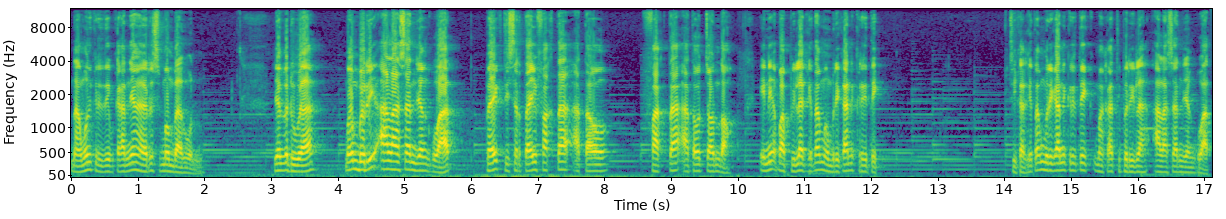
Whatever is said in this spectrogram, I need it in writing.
Namun kritikannya harus membangun. Yang kedua, memberi alasan yang kuat baik disertai fakta atau fakta atau contoh. Ini apabila kita memberikan kritik. Jika kita memberikan kritik, maka diberilah alasan yang kuat.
